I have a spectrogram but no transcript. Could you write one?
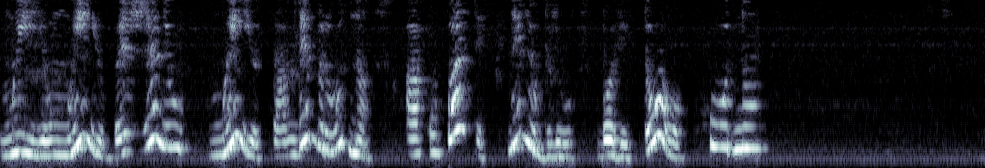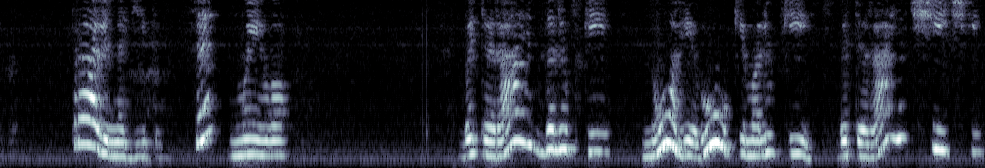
Мию, мию без жалю, мию там, де брудно, а купатись не люблю, бо від того худну. Правильно, діти, це мило. Витирають залюбки, ноги, руки, малюки, витирають щічки,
